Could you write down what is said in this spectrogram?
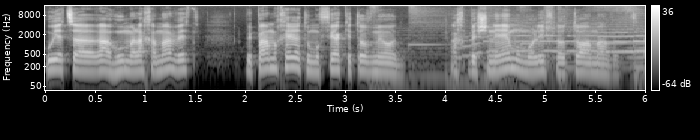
הוא יצר הרע, הוא מלאך המוות, בפעם אחרת הוא מופיע כטוב מאוד, אך בשניהם הוא מוליך לאותו המוות.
